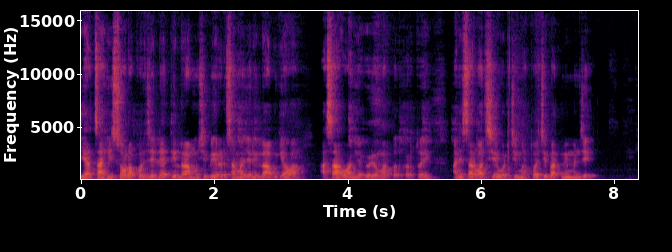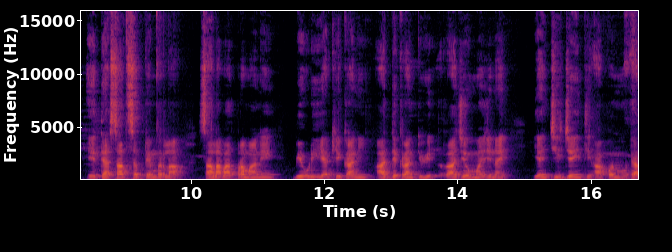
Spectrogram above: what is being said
याचाही सोलापूर जिल्ह्यातील रामोशी बेरड समाजाने लाभ घ्यावा असं आवाहन या व्हिडिओमार्फत करतोय. आणि सर्वात शेवटची महत्त्वाची बातमी म्हणजे येत्या सात सप्टेंबरला सालाबादप्रमाणे बेवडी या ठिकाणी आद्य क्रांतीवीर राजीव उमाजी नाईक यांची जयंती आपण मोठ्या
